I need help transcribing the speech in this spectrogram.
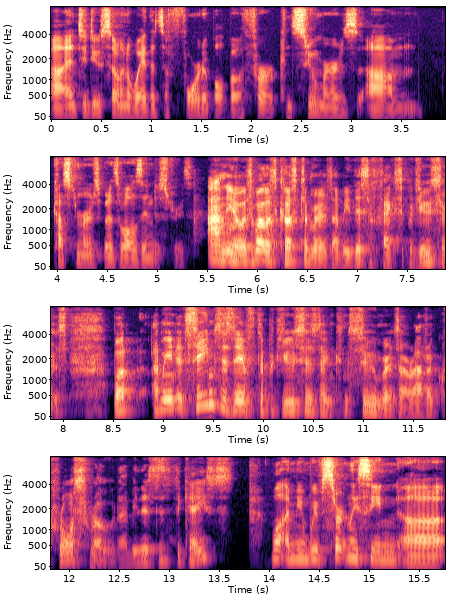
uh, and to do so in a way that's affordable both for consumers, um, customers, but as well as industries. And, you know, as well as customers, I mean, this affects producers. But, I mean, it seems as if the producers and consumers are at a crossroad. I mean, is this the case? Well, I mean, we've certainly seen uh,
